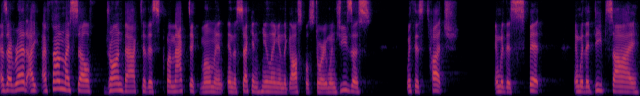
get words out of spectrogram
As I read, I, I found myself drawn back to this climactic moment in the second healing in the gospel story when Jesus, with his touch and with his spit and with a deep sigh,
